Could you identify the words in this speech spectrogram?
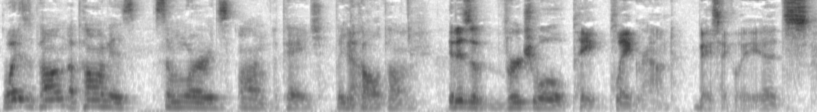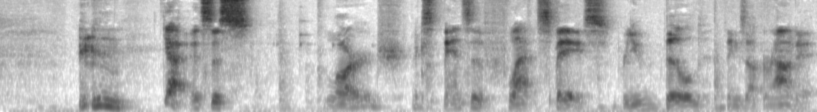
What is a poem? A poem is some words on a page that you Yeah. call a poem. it is a virtual pay- playground. Basically, it's yeah, it's this large, expansive, flat space where you build things up around it.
